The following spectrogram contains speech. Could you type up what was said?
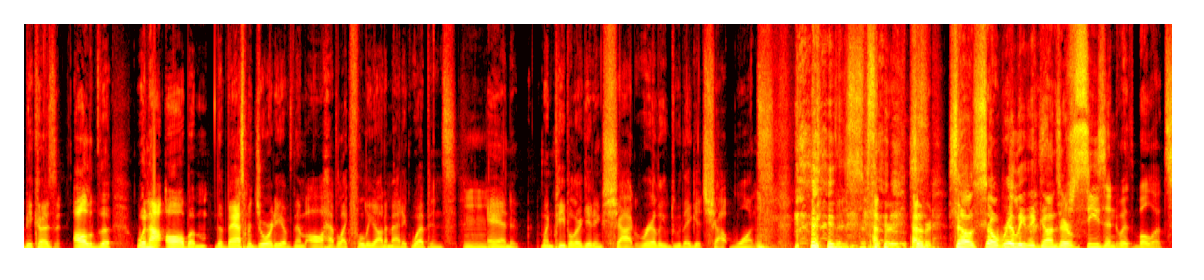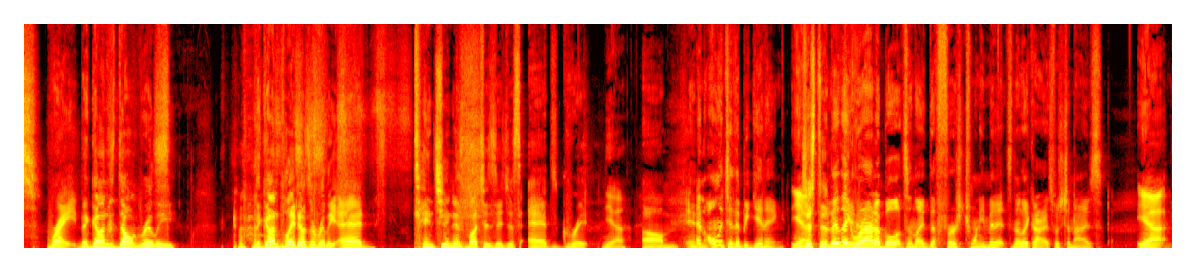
because all of the well not all but the vast majority of them all have like fully automatic weapons Mhm. and when people are getting shot, rarely do they get shot once. peppered, peppered. so so really the guns are seasoned with bullets. right. The guns don't really the gunplay doesn't really add tension as much as it just adds grit. Yeah, Um and, and only to the beginning. yeah, just to the They like beginning. run out of bullets in like the first twenty minutes, and they're like, "All right, switch to knives." Yeah.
